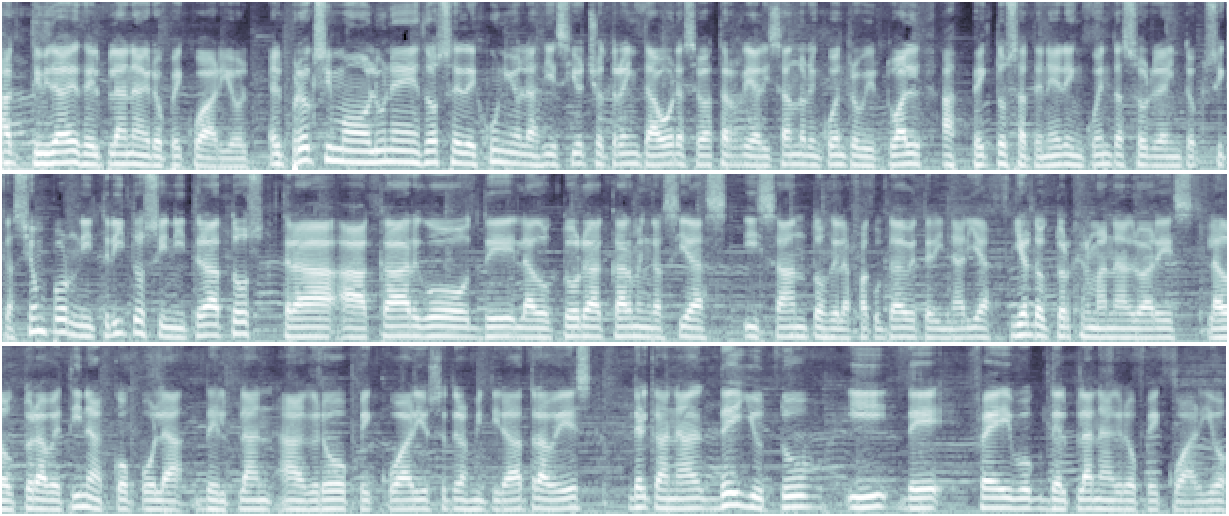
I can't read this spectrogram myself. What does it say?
Actividades del plan agropecuario. El próximo lunes 12 de junio a las 18.30 horas se va a estar realizando el encuentro virtual Aspectos a tener en cuenta sobre la intoxicación por nitritos y nitratos. Estará a cargo de la doctora Carmen García y Santos de la Facultad de Veterinaria y el doctor Germán Álvarez, la doctora Betina Coppola del plan agropecuario. Se transmitirá a través del canal de YouTube y de Facebook del Plan Agropecuario.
